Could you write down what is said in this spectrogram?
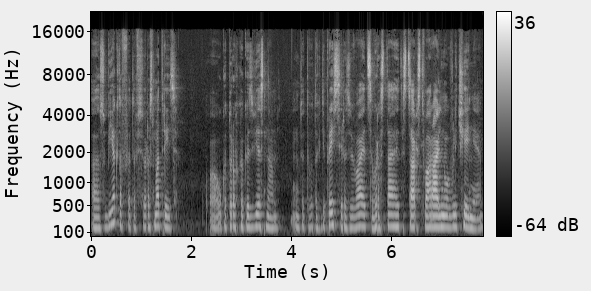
э, субъектов это все рассмотреть, у которых, как известно, вот эта вот их депрессия развивается, вырастает из царства орального влечения.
